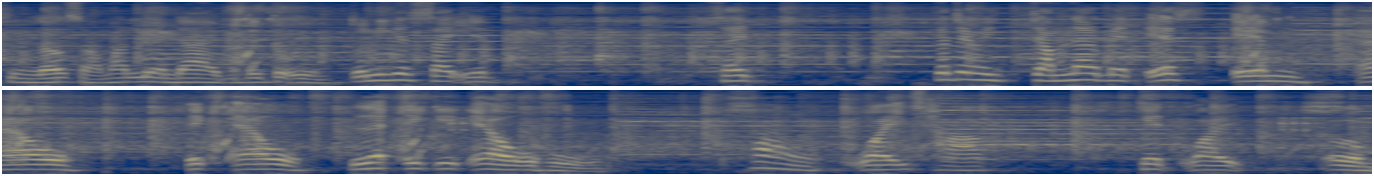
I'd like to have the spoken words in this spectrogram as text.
ซึ่งเราสามารถเลื่อนได้ไปดูตัวอื่น ตัวนี้ก็ไซส์ S ไซส์ก็จะมีจำแนกเป็น S M L XL และ XXL โอ้โห ห้องไว้ชาร์กเก็ตไว้เอิ่ม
